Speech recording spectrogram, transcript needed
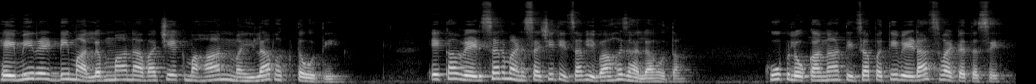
हेमी रेड्डी मालम्मा नावाची एक महान महिला भक्त होती. एका वेडसर माणसाची तिचा विवाह झाला होता. खूप लोकांना तिचा पती वेडाच वाटत असे.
